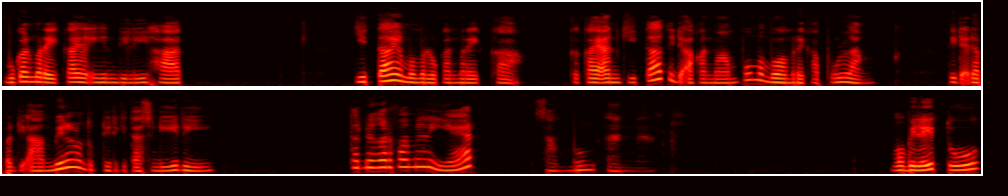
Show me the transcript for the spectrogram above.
bukan mereka yang ingin dilihat. Kita yang memerlukan mereka. Kekayaan kita tidak akan mampu membawa mereka pulang. Tidak dapat diambil untuk diri kita sendiri. Terdengar familiar? Sambung Ana. Mobil itu,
